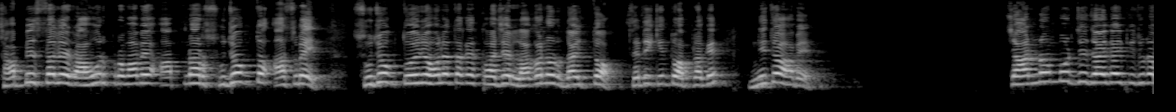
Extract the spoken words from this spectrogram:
ছাব্বিশ সালে রাহুর প্রভাবে আপনার সুযোগ তো আসবে। সুযোগ তৈরি হলে তাকে কাজে লাগানোর দায়িত্ব, সেটি কিন্তু আপনাকে নিতে হবে। চার নম্বর যে জায়গায় কিছুটা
